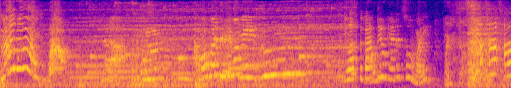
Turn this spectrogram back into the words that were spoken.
Mama! Oh my dear mommy! You left the How do you get it so white? Don't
